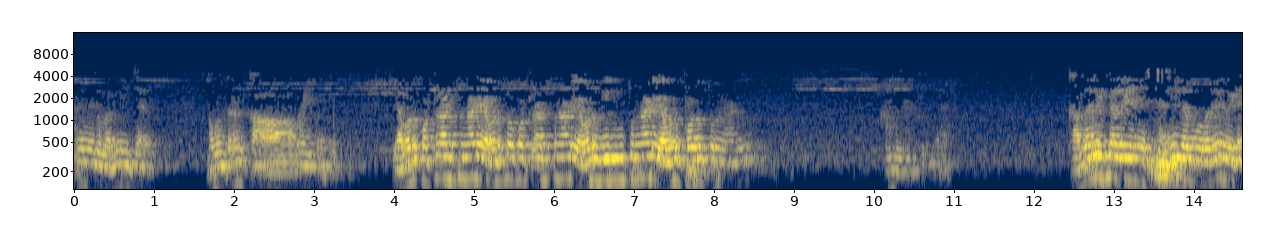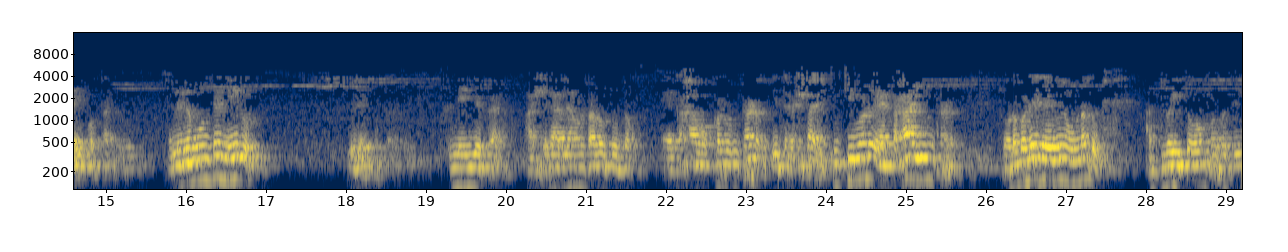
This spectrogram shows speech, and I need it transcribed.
అని మీరు వర్ణించారు. సముద్రం కామైపోయింది. ఎవడు కొట్లాడుతున్నాడు ఎవరితో కొట్లాడుతున్నాడు ఎవడు విరుగుతున్నాడు ఎవడు పడుతున్నాడు? కదలికలేని కదలిక లేని శరీరము వలె వీడైపోతాడు. శరీరము అంటే నీరు. నేను చెప్పాను? భాష్యకారులు ఏమంటారో చూద్దాం. ఏకహ ఒక్కడు ఉంటాడు. ఈ ద్రష్ట చూచేవాడు ఏకహ అయి ఉంటాడు. చూడబడేది ఏమీ ఉండదు. అద్వైతో భవతి.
